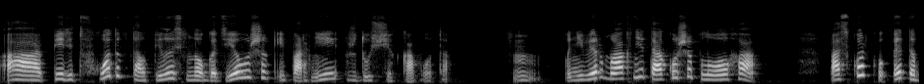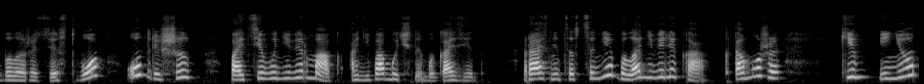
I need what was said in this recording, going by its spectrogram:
а перед входом толпилось много девушек и парней, ждущих кого-то. Хм, универмаг не так уж и плохо. Поскольку это было Рождество, он решил пойти в универмаг, а не в обычный магазин. Разница в цене была невелика. К тому же Ким Иньон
